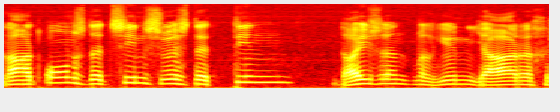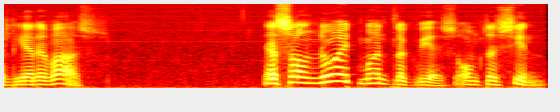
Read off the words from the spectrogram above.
laat ons dit sien soos dit 10.000 miljoen jare gelede was. Het sal nooit moendlik wees om te sien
